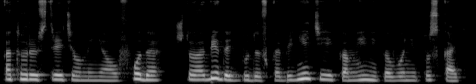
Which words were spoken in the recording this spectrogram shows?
который встретил меня у входа, что обедать буду в кабинете и ко мне никого не пускать.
